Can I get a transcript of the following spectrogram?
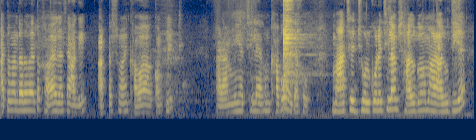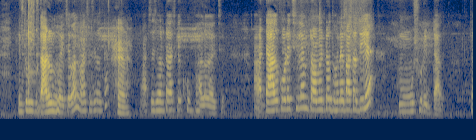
আর তোমার দাদাভাই তো খাওয়া গেছে আগে আটটার সময় খাওয়া কমপ্লিট আর আমি আর ছেলে এখন খাব এই দেখো মাছের ঝোল করেছিলাম শালগম আর আলু দিয়ে। কিন্তু দারুণ হয়েছে বল মাছের ঝোলটা? হ্যাঁ। মাছের ঝোলটা আজকে খুব ভালো হয়েছে। আর ডাল করেছিলাম টমেটো ধনে পাতা দিয়ে মুসুরির ডাল। তো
